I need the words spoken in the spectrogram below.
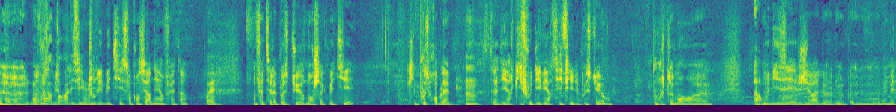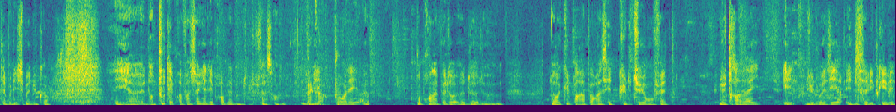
Euh, On non, vous non, entend, mais allez-y, Tous les métiers sont concernés, en fait. hein. Ouais. En fait, c'est la posture dans chaque métier qui pose problème. Hum. C'est-à-dire qu'il faut diversifier les postures pour justement euh, harmoniser, je dirais, le, le- le métabolisme du corps. Et euh, dans toutes les professions, il y a des problèmes, de toute façon. Mais D'accord. pour aller, euh, pour prendre un peu de, de- de- de recul par rapport à cette culture, en fait, du travail et du loisir et de sa vie privée.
